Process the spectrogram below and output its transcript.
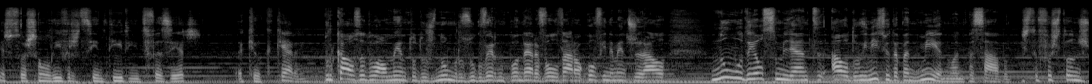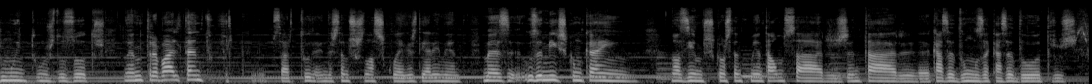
as pessoas são livres de sentir e de fazer aquilo que querem. Por causa do aumento dos números, o governo pondera voltar ao confinamento geral num modelo semelhante ao do início da pandemia no ano passado. Isto afastou-nos muito uns dos outros. Não é no trabalho tanto, porque apesar de tudo ainda estamos com os nossos colegas diariamente, mas os amigos com quem nós íamos constantemente almoçar, jantar, a casa de uns, a casa de outros,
